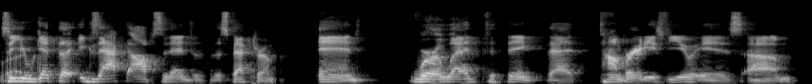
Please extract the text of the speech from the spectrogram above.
So you get the exact opposite ends of the spectrum. And we're led to think that Tom Brady's view is um,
